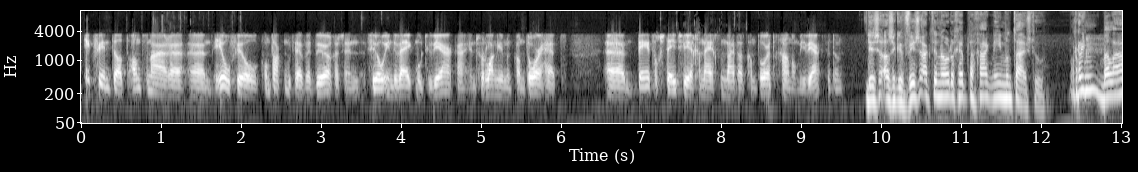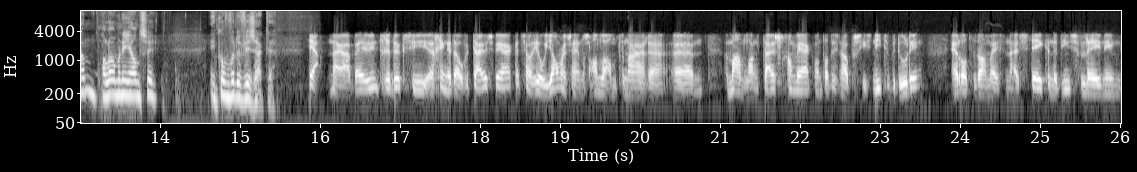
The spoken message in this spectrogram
Ik vind dat ambtenaren uh, heel veel contact moeten hebben met burgers en veel in de wijk moeten werken. En zolang je een kantoor hebt, uh, ben je toch steeds weer geneigd om naar dat kantoor te gaan om je werk te doen. Dus als ik een visakte nodig heb, dan ga ik naar iemand thuis toe? Ring, bel aan. Hallo meneer Jansen. Ik kom voor de visakte. Ja, nou ja, bij uw introductie uh, ging het over thuiswerken. Het zou heel jammer zijn als andere ambtenaren uh, een maand lang thuis gaan werken, want dat is nou precies niet de bedoeling. En Rotterdam heeft een uitstekende dienstverlening,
